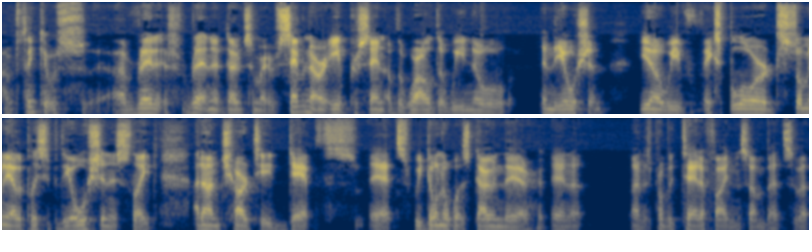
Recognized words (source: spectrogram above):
I think it was I've read it written it down somewhere. It was seven or eight percent of the world that we know in the ocean. You know, we've explored so many other places, but the ocean is like an uncharted depths. It's we don't know what's down there in it, and it's probably terrifying in some bits of it.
